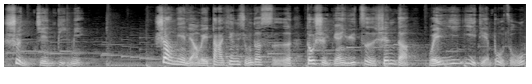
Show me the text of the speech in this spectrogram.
瞬间毙命。上面两位大英雄的死都是源于自身的唯一一点不足，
